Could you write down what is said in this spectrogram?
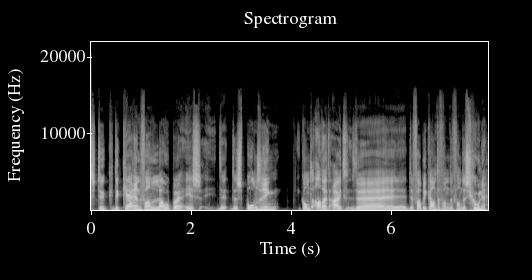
is natuurlijk. De kern van lopen is. De, de sponsoring komt altijd uit de, de fabrikanten van de, van de schoenen.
